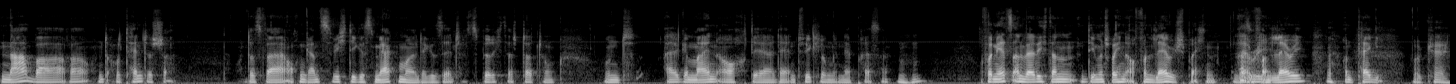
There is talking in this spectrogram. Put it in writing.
nahbarer und authentischer. Und das war auch ein ganz wichtiges Merkmal der Gesellschaftsberichterstattung und allgemein auch der, der Entwicklung in der Presse. Mhm. Von jetzt an werde ich dann dementsprechend auch von Larry sprechen. Also Larry. von Larry und Peggy. Okay.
